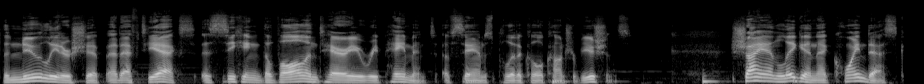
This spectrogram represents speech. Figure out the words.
the new leadership at FTX is seeking the voluntary repayment of Sam's political contributions. Cheyenne Ligon at Coindesk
